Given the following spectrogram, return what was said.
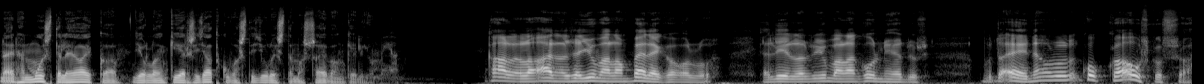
Näin hän muistelee aikaa, jolloin kiersi jatkuvasti julistamassa evankeliumia. Kallella on aina se Jumalan pelko ollut ja niillä on Jumalan kunnioitus, mutta ei ne ollut kukkaa uskossa.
